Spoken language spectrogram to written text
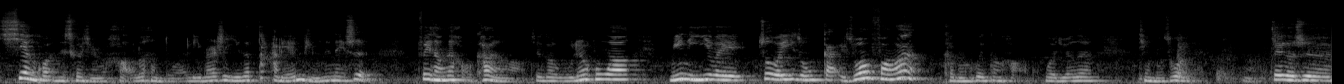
现款的车型好了很多，里边是一个大连屏的内饰，非常的好看啊。这个五菱宏光迷你 EV 作为一种改装方案可能会更好，我觉得挺不错的啊。这个是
